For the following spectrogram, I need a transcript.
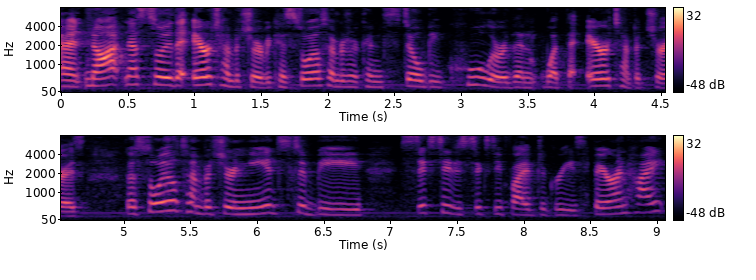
and not necessarily the air temperature because soil temperature can still be cooler than what the air temperature is. The soil temperature needs to be 60 to 65 degrees Fahrenheit.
